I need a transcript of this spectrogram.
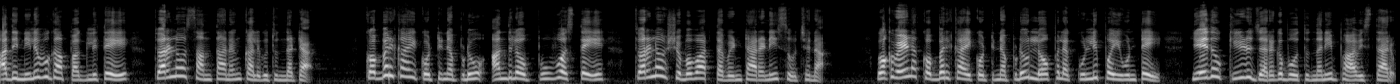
అది నిలువుగా పగిలితే త్వరలో సంతానం కలుగుతుందట. కొబ్బరికాయ కొట్టినప్పుడు అందులో పువ్వొస్తే త్వరలో శుభవార్త వింటారని సూచన. ఒకవేళ కొబ్బరికాయ కొట్టినప్పుడు లోపల కుళ్ళిపోయి ఉంటే ఏదో కీడు జరగబోతుందని భావిస్తారు.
